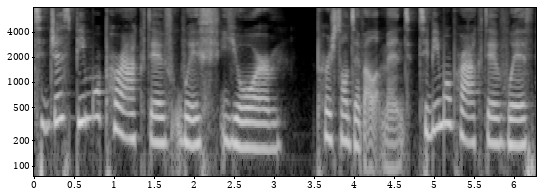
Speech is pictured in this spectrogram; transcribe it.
to just be more proactive with your personal development, to be more proactive with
